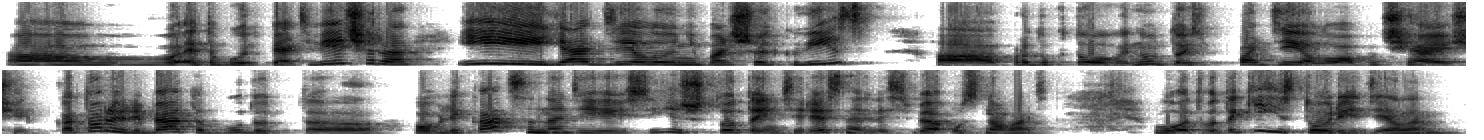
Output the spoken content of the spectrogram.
это будет 5 вечера, и я делаю небольшой квиз продуктовый, ну, то есть по делу обучающий, который ребята будут вовлекаться, надеюсь, и что-то интересное для себя узнавать. Вот, вот такие истории делаем.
